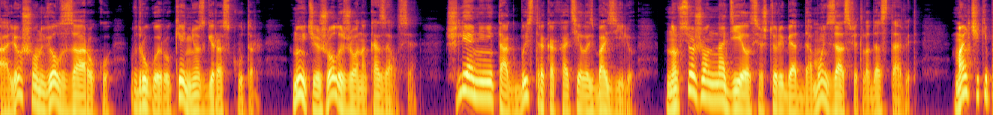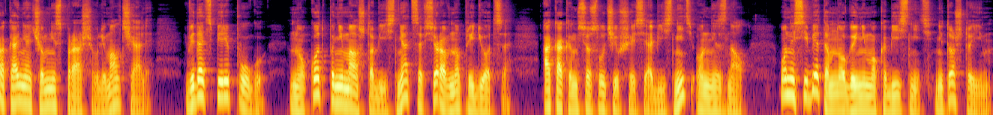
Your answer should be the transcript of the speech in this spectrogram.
а Алешу он вел за руку, в другой руке нес гироскутер. Ну и тяжелый же он оказался. Шли они не так быстро, как хотелось Базилю, но все же он надеялся, что ребят домой засветло доставит. Мальчики пока ни о чем не спрашивали, молчали. Видать, с перепугу, но кот понимал, что объясняться все равно придется, а как им все случившееся объяснить, он не знал. Он и себе-то многое не мог объяснить, не то что им.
